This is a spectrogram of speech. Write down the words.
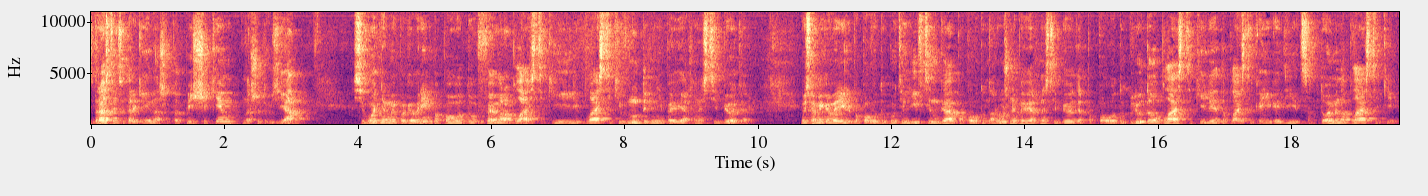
Здравствуйте, дорогие наши подписчики, наши друзья. Сегодня мы поговорим по поводу феморопластики или пластики внутренней поверхности бедер. Мы с вами говорили по поводу бодилифтинга, по поводу наружной поверхности бедер, по поводу глютеопластики или это пластика ягодиц, абдоминопластики.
